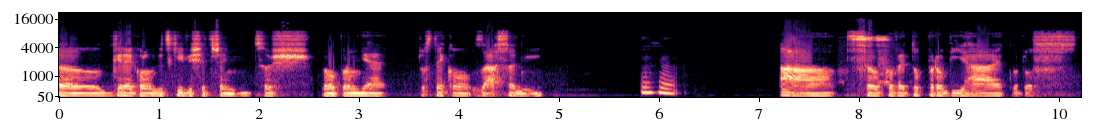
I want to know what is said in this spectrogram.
uh, gynekologické vyšetření, což bylo pro mě dost jako zásadní. Mm-hmm. A celkově to probíhá jako dost,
